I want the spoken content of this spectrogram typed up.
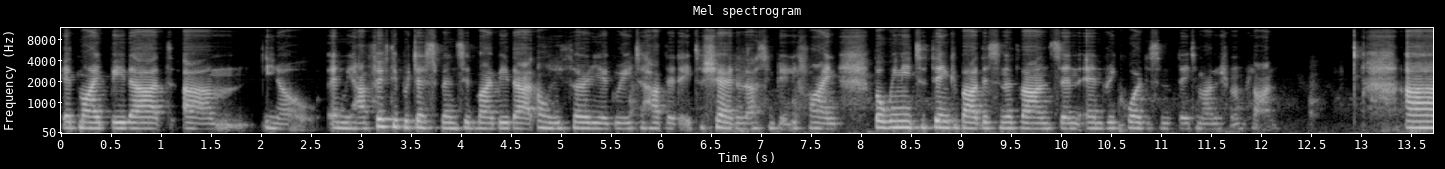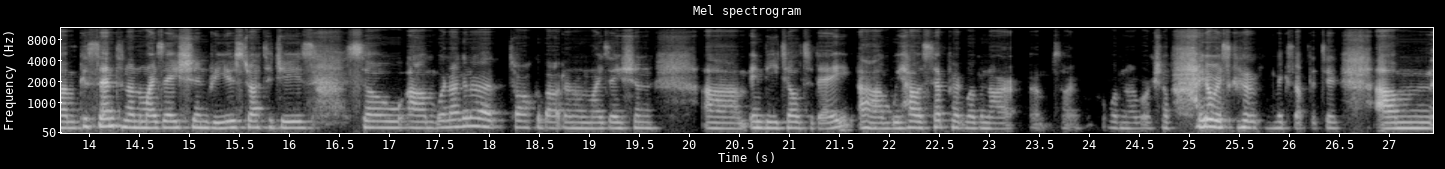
it might be that um, you know and we have 50 participants it might be that only 30 agree to have the data shared and that's completely fine. But we need to think about this in advance and, and record this in the data management plan um, consent anonymization, reuse strategies. So um, we're not going to talk about anonymization um, in detail today. Um, we have a separate webinar, um, sorry, webinar workshop. I always mix up the two. Um,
